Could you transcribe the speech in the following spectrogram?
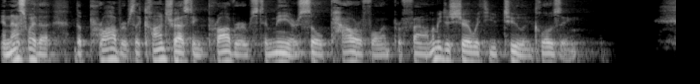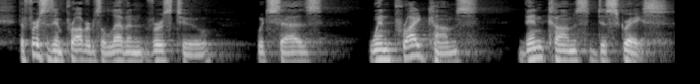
And that's why the, the Proverbs, the contrasting Proverbs to me are so powerful and profound. Let me just share with you two in closing. The first is in Proverbs 11, verse 2, which says, When pride comes, then comes disgrace,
